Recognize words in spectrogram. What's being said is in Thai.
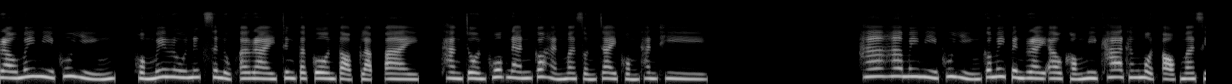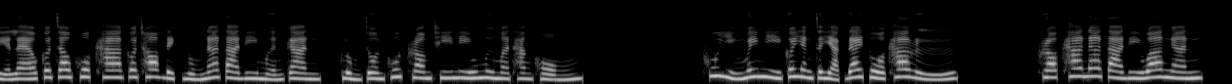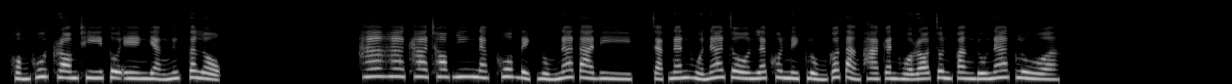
เราไม่มีผู้หญิง ผมไม่รู้นึกสนุกอะไรจึงตะโกนตอบกลับไป ทางโจรพวกนั้นก็หันมาสนใจผมทันทีห้าห้าไม่มีผู้หญิงก็ไม่เป็นไรเอาของมีค่าทั้งหมดออกมาเสียแล้วก็เจ้าพวกข้าก็ชอบเด็กหนุ่มหน้าตาดีเหมือนกัน กลุ่มโจรพูดพร้อมชี้นิ้วมือมาทางผม ผู้หญิงไม่มีก็ยังจะอยากได้ตัวข้าหรือ เพราะข้าหน้าตาดีว่างั้น ผมพูดพร้อมชี้ตัวเองอย่างนึกตลก ห้าห้าข้าชอบยิ่งนักพวกเด็กหนุ่มหน้าตาดี จากนั้นหัวหน้าโจรและคนในกลุ่มก็ต่างพากันหัวเราะจนฟังดูน่ากลัว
